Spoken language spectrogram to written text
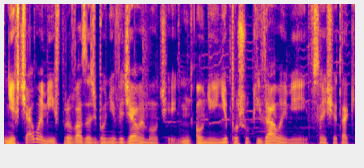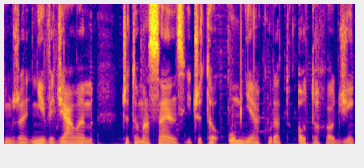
nie chciałem jej wprowadzać, bo nie wiedziałem o, niej, o niej, nie poszukiwałem jej, w sensie takim, że nie wiedziałem, czy to ma sens i czy to u mnie akurat o to chodzi,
